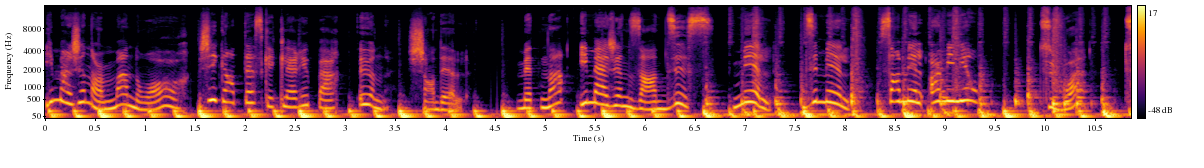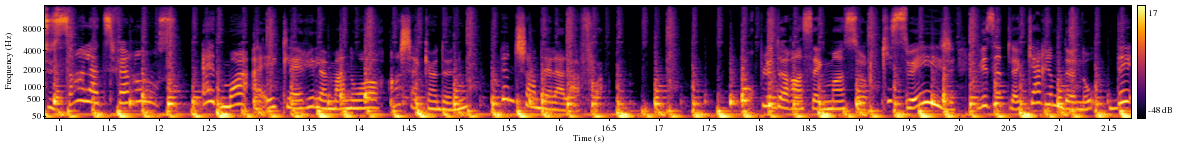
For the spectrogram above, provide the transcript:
Imagine un manoir gigantesque éclairé par une chandelle. Maintenant, imagine-en 10, 1000, 10 000, 100 000, 1 million. Tu vois, tu sens la différence? Aide-moi à éclairer le manoir en chacun de nous, une chandelle à la fois. Pour plus de renseignements sur Qui suis-je, visite le Karine Deneau, d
